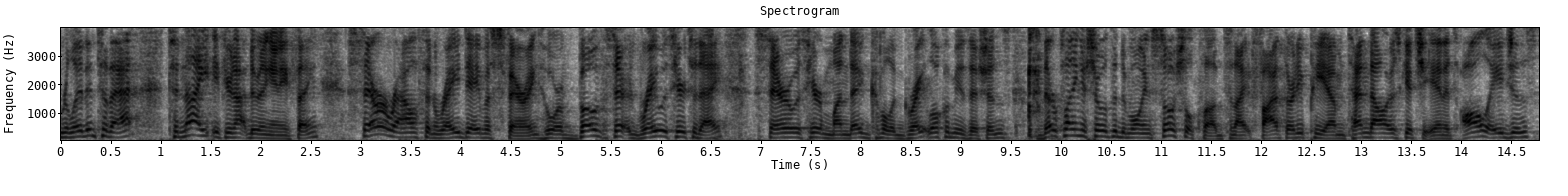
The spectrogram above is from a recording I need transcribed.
related to that, tonight, if you're not doing anything, Sarah Routh and Ray Davis Fearing, who are both, Sarah, Ray was here today, Sarah was here Monday, a couple of great local musicians. They're playing a show at the Des Moines Social Club tonight, 5.30 p.m. $10 gets you in. It's all ages.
